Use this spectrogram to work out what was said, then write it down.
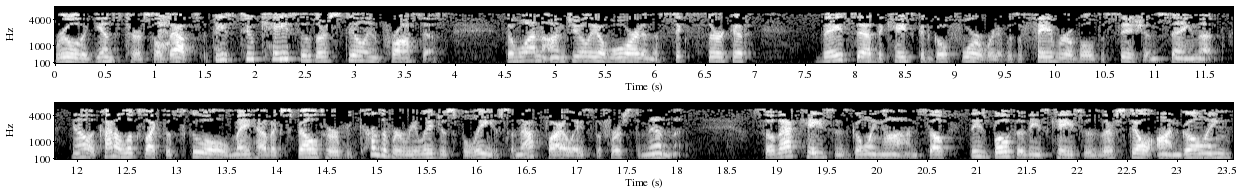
ruled against her. So that's these two cases are still in process. The one on Julea Ward in the Sixth Circuit, they said the case could go forward. It was a favorable decision, saying that you know it kind of looks like the school may have expelled her because of her religious beliefs, and that violates the First Amendment. So that case is going on. So these both of these cases, they're still ongoing,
